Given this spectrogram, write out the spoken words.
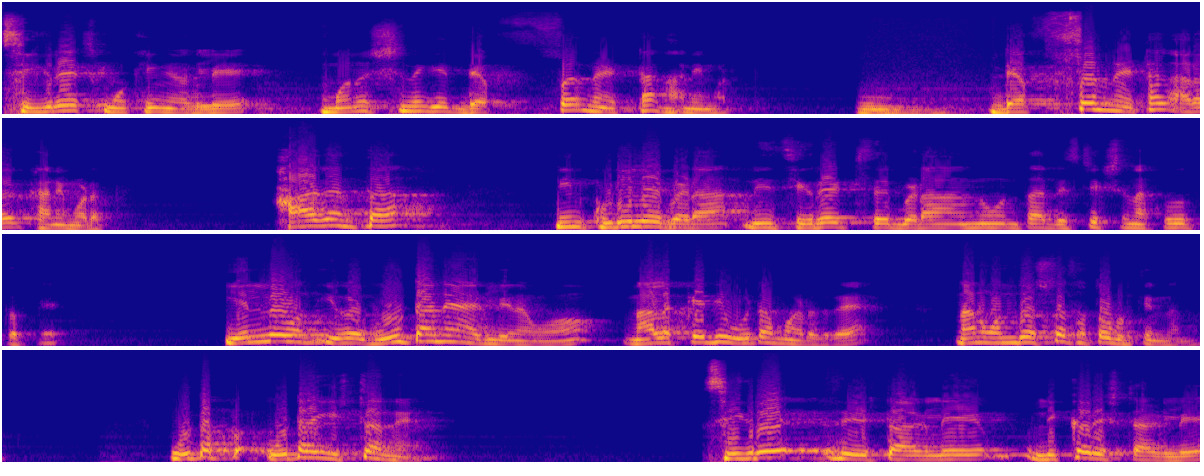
ಸಿಗರೇಟ್ ಸ್ಮೋಕಿಂಗ್ ಆಗ್ಲಿ ಮನುಷ್ಯನಿಗೆ ಡೆಫಿನೆಟ್ ಆಗಿ ಹಾನಿ ಮಾಡುತ್ತೆ. ಡೆಫಿನೆಟ್ ಆಗಿ ಆರೋಗ್ಯಕ್ಕೆ ಹಾನಿ ಮಾಡುತ್ತೆ. ಹಾಗಂತ ನೀನ್ ಕುಡಿಲೇಬೇಡ ನೀನ್ ಸಿಗರೇಟ್ ಸೇಬೇಡ ಅನ್ನುವಂತ ರಿಸ್ಟ್ರಿಕ್ಷನ್ ಹಾಕೋದು ತಪ್ಪೆ. ಎಲ್ಲೋ ಒಂದು ಇವಾಗ ಊಟನೇ ಆಗ್ಲಿ ನಾವು ನಾಲ್ಕು ಕೆ ಜಿ ಊಟ ಮಾಡಿದ್ರೆ ನಾನು ಒಂದು ವರ್ಷ ಸತ್ತೋಗ್ಬಿಡ್ತೀನಿ ನಾನು. ಊಟ ಊಟ ಇಷ್ಟನೇ. ಸಿಗರೇಟ್ ಇಷ್ಟ ಆಗ್ಲಿ ಲಿಕ್ಕರ್ ಇಷ್ಟ ಆಗ್ಲಿ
